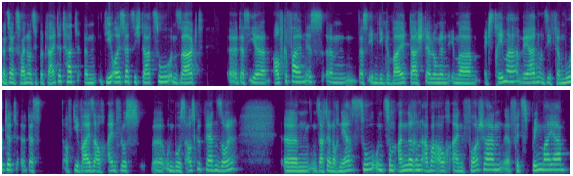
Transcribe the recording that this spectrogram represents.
1992 begleitet hat, ähm, die äußert sich dazu und sagt, äh, dass ihr aufgefallen ist, ähm, dass eben die Gewaltdarstellungen immer extremer werden und sie vermutet, äh, dass auf die Weise auch Einfluss äh, unbewusst ausgeübt werden soll. Ähm, sagt er noch Näheres zu. Und zum anderen aber auch ein Forscher, äh, Fritz Springmeier,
